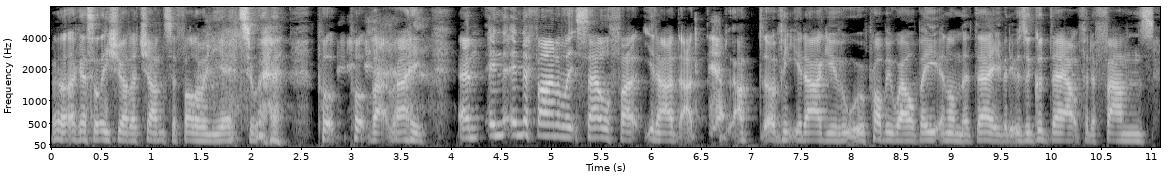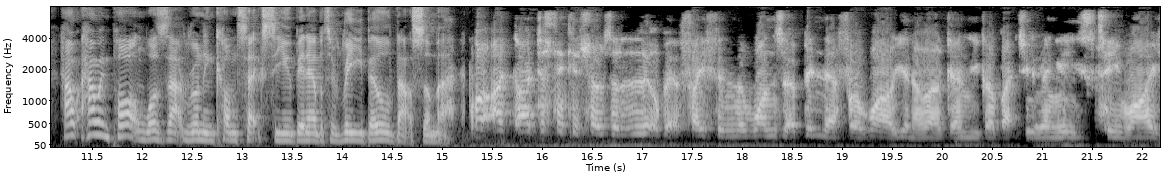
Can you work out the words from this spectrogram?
Well, I guess at least you had a chance the following year to uh, put put that right. Um, in in the final itself, uh, you know, I, I, yeah. I, don't think you'd argue that we were probably well beaten on the day, but it was a good day out for the fans. How how important was that running context to you being able to rebuild that summer? Well, I, I just think it shows a little bit of faith in the ones that have been there for a while. You know, again, you go back to your Ringies, TY,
